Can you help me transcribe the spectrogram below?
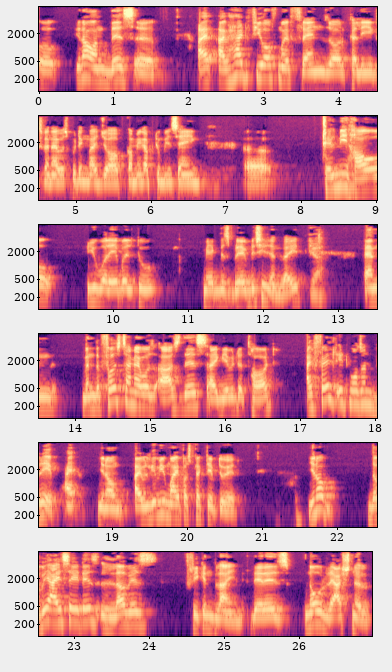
uh, you know on this uh, I, i've had a few of my friends or colleagues when i was putting my job coming up to me saying uh, tell me how you were able to make this brave decision, right? Yeah. And when the first time I was asked this, I gave it a thought. I felt it wasn't brave. I, you know, I will give you my perspective to it. You know, the way I say it is, love is freaking blind. There is no rational.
